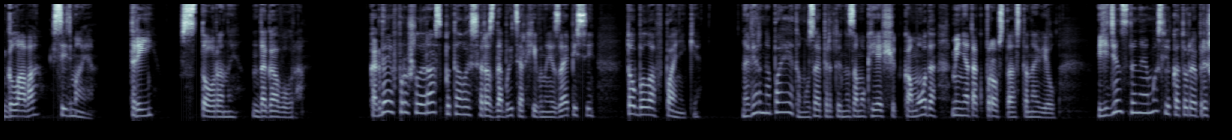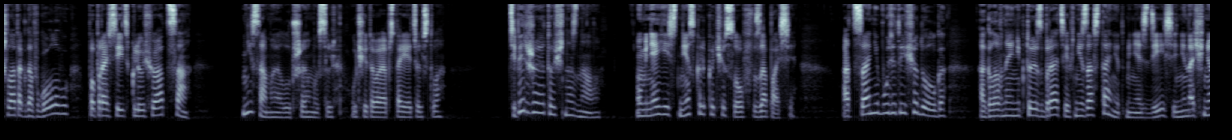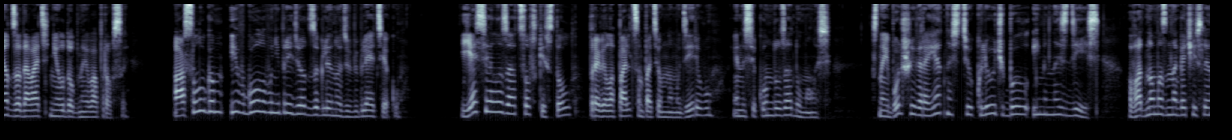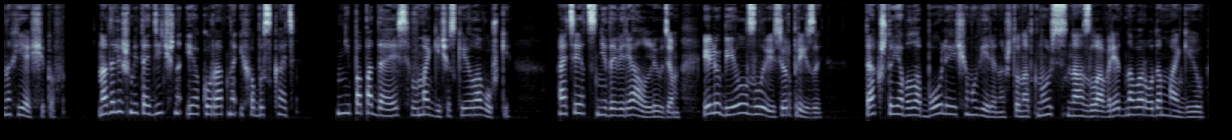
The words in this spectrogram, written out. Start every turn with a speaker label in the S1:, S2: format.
S1: Глава седьмая. Три стороны договора. Когда я в прошлый раз пыталась раздобыть архивные записи, то была в панике. Наверное, поэтому запертый на замок ящик комода меня так просто остановил. Единственная мысль, которая пришла тогда в голову — попросить ключ у отца. Не самая лучшая мысль, учитывая обстоятельства. Теперь же я точно знала. У меня есть несколько часов в запасе. Отца не будет еще долго, а главное, никто из братьев не застанет меня здесь и не начнет задавать неудобные вопросы — а слугам и в голову не придет заглянуть в библиотеку. Я села за отцовский стол, провела пальцем по темному дереву и на секунду задумалась. С наибольшей вероятностью ключ был именно здесь, в одном из многочисленных ящиков. Надо лишь методично и аккуратно их обыскать, не попадаясь в магические ловушки. Отец не доверял людям и любил злые сюрпризы — так что я была более чем уверена, что наткнусь на зловредного рода магию.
